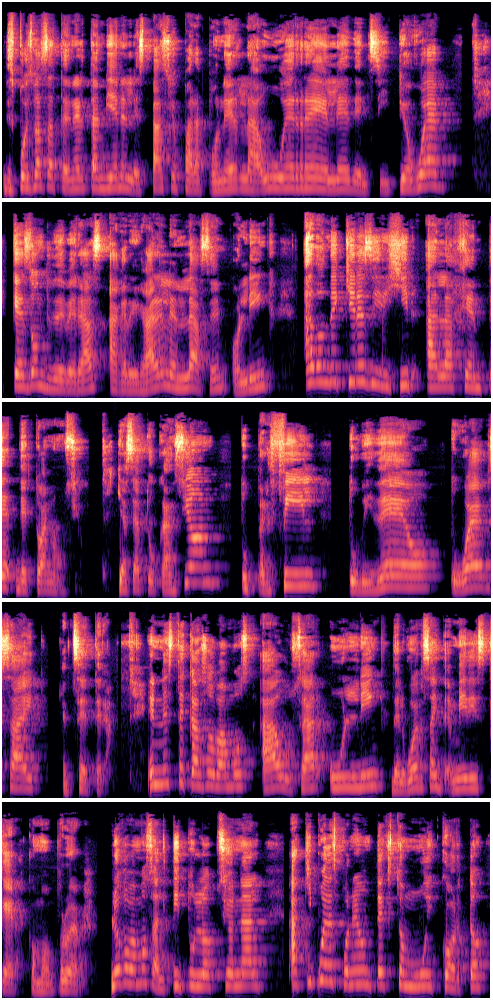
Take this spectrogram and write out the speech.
Después vas a tener también el espacio para poner la URL del sitio web, que es donde deberás agregar el enlace o link a donde quieres dirigir a la gente de tu anuncio, ya sea tu canción, tu perfil, tu video, tu website, etc. En este caso vamos a usar un link del website de mi disquera como prueba. Luego vamos al título opcional. Aquí puedes poner un texto muy corto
